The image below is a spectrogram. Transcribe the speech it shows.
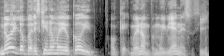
no, y lo peor es que no me dio COVID. Ok, bueno, pues muy bien, eso sí.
